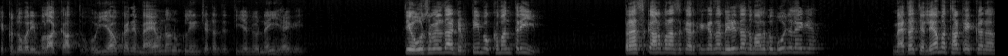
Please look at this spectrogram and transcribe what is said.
ਇੱਕ ਦੋ ਵਾਰੀ ਮੁਲਾਕਾਤ ਹੋਈ ਆ, ਉਹ ਕਹਿੰਦੇ, ਮੈਂ ਉਹਨਾਂ ਨੂੰ ਕਲੀਨ ਚਿੱਟ ਦਿੱਤੀ ਹੈ ਵੀ ਉਹ ਨਹੀਂ ਹੈਗੇ। ਤੇ ਉਸ ਵੇਲੇ ਦਾ ਡਿਪਟੀ ਮੁੱਖ ਮੰਤਰੀ ਪ੍ਰੈਸ ਕਾਨਫਰੰਸ ਕਰਕੇ ਕਹਿੰਦਾ, ਮੇਰੇ ਤਾਂ ਦਿਮਾਗ ਤੋਂ ਬੋਝ ਲੈ ਗਿਆ। ਮੈਂ ਤਾਂ ਚੱਲਿਆ ਮੱਥਾ ਟੇਕਣ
